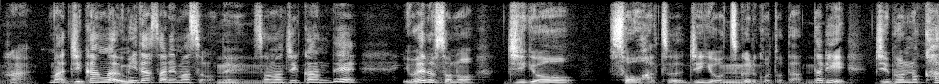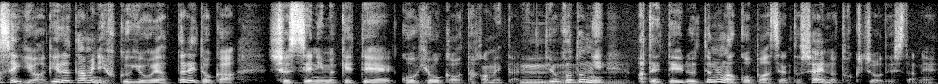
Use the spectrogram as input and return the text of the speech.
うん、はい。まあ時間が生み出されますので、うん、その時間でいわゆるその事業創発事業を作ることだったり、うん、自分の稼ぎを上げるために副業をやったりとか出世に向けてこう評価を高めたりということに当てているっていうのが5%社員の特徴でしたね。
